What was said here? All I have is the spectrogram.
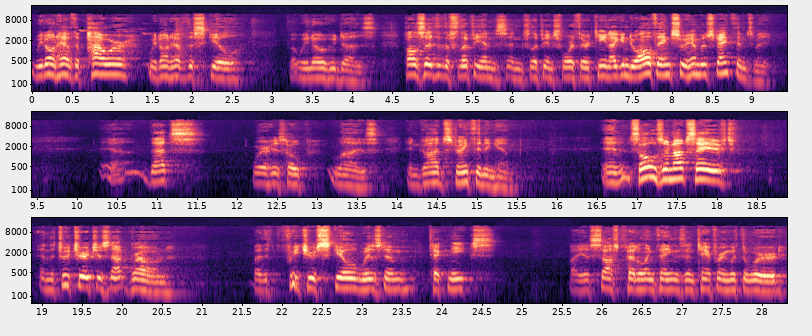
We don't have the power, we don't have the skill, but we know who does. Paul said to the Philippians in Philippians 4:13, "I can do all things through him who strengthens me." Yeah, that's where his hope lies in God strengthening him. And souls are not saved and the true church is not grown by the preacher's skill, wisdom, techniques, by his soft pedaling things and tampering with the word.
